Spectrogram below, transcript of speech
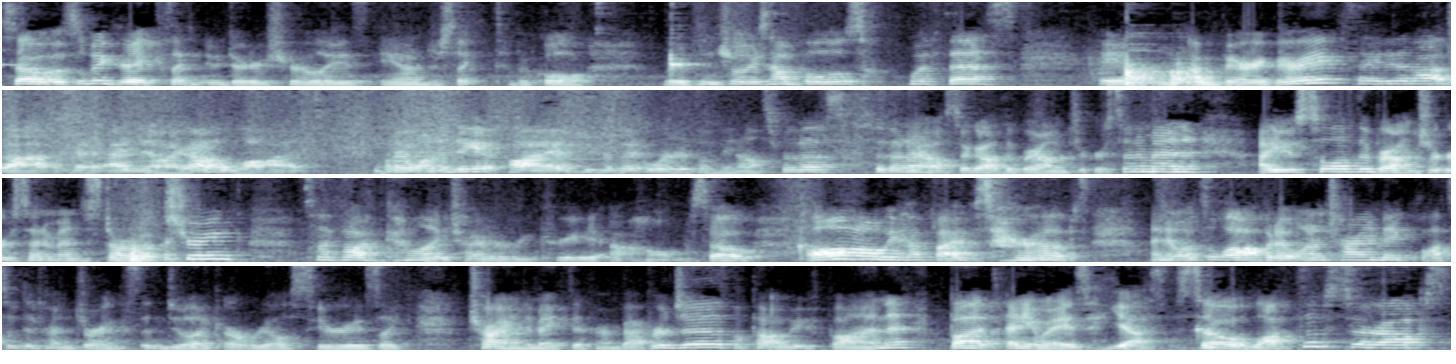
So this will be great because i can do dirty shirleys and just like typical raisin shirley temples with this. And i'm very very excited about that. Okay i know i got a lot but I wanted to get five because I ordered something else for this. So then I also got the brown sugar cinnamon. I used to love the brown sugar cinnamon Starbucks drink, so I thought I'd kind of like try to recreate it at home. So all in all, we have five syrups. I know it's a lot, but I want to try and make lots of different drinks and do like a real series, like trying to make different beverages. I thought would be fun. But anyways, yes, so lots of syrups.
